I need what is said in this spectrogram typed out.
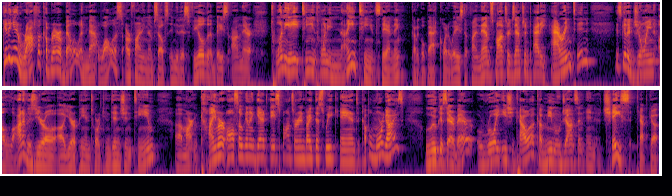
Getting in Rafa Cabrera Bello and Matt Wallace are finding themselves into this field based on their 2018 2019 standing. Got to go back quite a ways to find them. Sponsor exemption Patty Harrington is going to join a lot of his Euro uh, European Tour contingent team. Uh, Martin Kaymer also going to get a sponsor invite this week, and a couple more guys. Lucas Herbert, Ryo Ishikawa, Kamaiu Johnson, and Chase Koepka.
